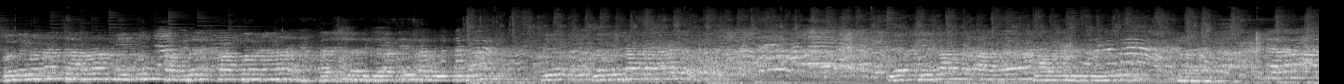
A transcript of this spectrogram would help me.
Bagaimana cara minum tablet carbonara? Tadi sudah dijelasin sama kita. Ya, yang bisa kata aja. Yang kata kalau dulu. Nah,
